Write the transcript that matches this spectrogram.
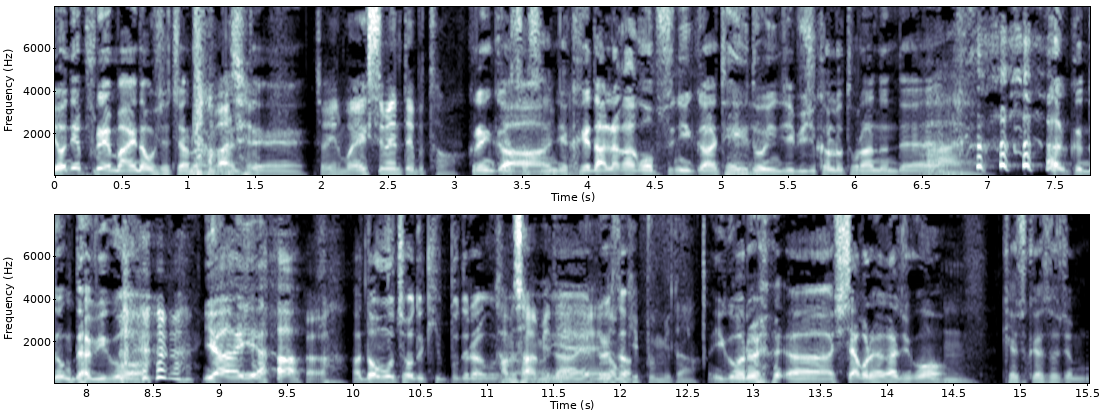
연애 프로에 많이 나오셨잖아요. 맞아요. 한때. 저희는 뭐 엑스맨 때부터 그러니까, 했었으니까. 이제 그게 날라가고 없으니까, 테이도 이제 뮤지컬로 돌았는데, 그 농담이고, 야야, 아, 너무 저도 기쁘더라고요. 감사합니다. 예, 예, 그래서 너무 기쁩니다. 이거를 어, 시작으로 해가지고 음. 계속해서 좀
